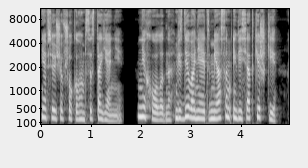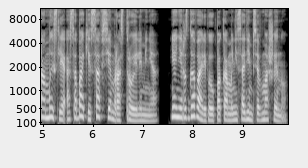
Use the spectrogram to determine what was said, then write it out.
Я все еще в шоковом состоянии. Мне холодно, везде воняет мясом и висят кишки, а мысли о собаке совсем расстроили меня. Я не разговариваю, пока мы не садимся в машину.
